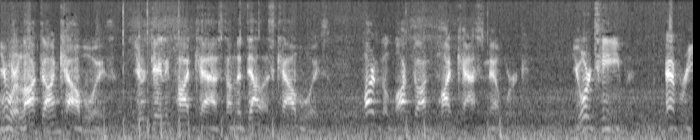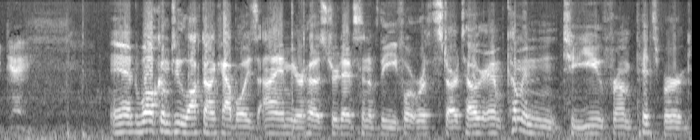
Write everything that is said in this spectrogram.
You are Locked On Cowboys, your daily podcast on the Dallas Cowboys, part of the Locked On Podcast Network. Your team every day. And welcome to Locked On Cowboys. I am your host, Drew Davison of the Fort Worth Star Telegram, coming to you from Pittsburgh.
